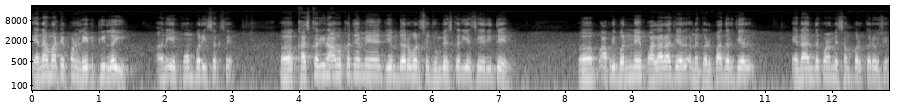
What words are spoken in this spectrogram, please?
એના માટે પણ લેટ ફી લઈ અને એ ફોર્મ ભરી શકશે. ખાસ કરીને આ વખતે અમે જેમ દર વર્ષે ઝુંબેશ કરીએ છીએ એ રીતે આપણી બંને પાલારા જેલ અને ગળપાદર જેલ, એના અંદર પણ અમે સંપર્ક કર્યો છે.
